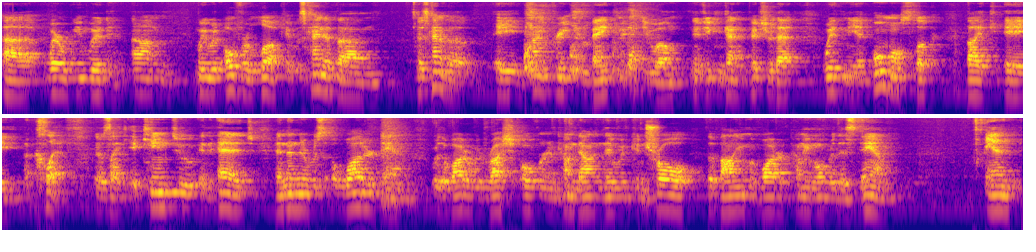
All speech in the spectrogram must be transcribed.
uh, where we would um, we would overlook. It was kind of um, it was kind of a, a concrete embankment, if you will. If you can kind of picture that with me, it almost looked like a, a cliff. It was like it came to an edge, and then there was a water dam where the water would rush over and come down, and they would control the volume of water coming over this dam. And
